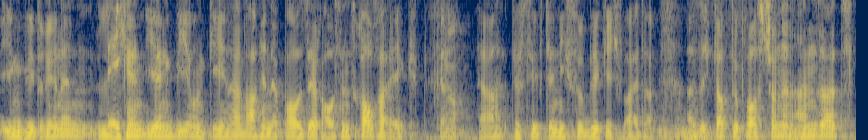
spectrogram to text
irgendwie drinnen, lächeln irgendwie und gehen danach in der Pause raus ins Rauchereck. Genau. Ja, das hilft dir nicht so wirklich weiter. Also ich glaube, du brauchst schon einen Ansatz,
